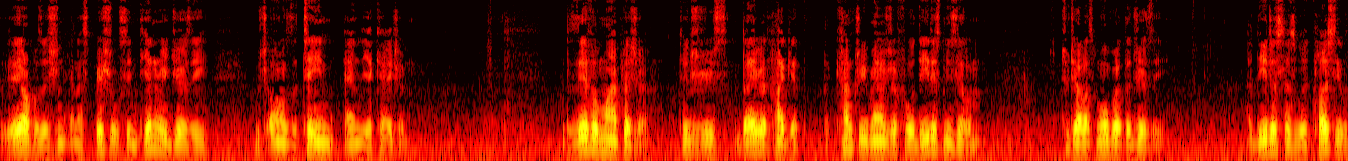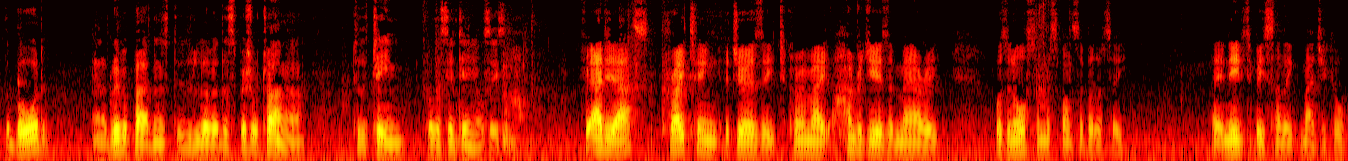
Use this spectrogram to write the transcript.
their opposition in a special centenary jersey which honours the team and the occasion. It is therefore my pleasure to introduce David Huggett, the country manager for Adidas New Zealand, to tell us more about the jersey. Adidas has worked closely with the board and a group of partners to deliver the special taonga to the team for the centennial season. For Adidas, creating a jersey to commemorate 100 years of Maori was an awesome responsibility. And it needed to be something magical.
